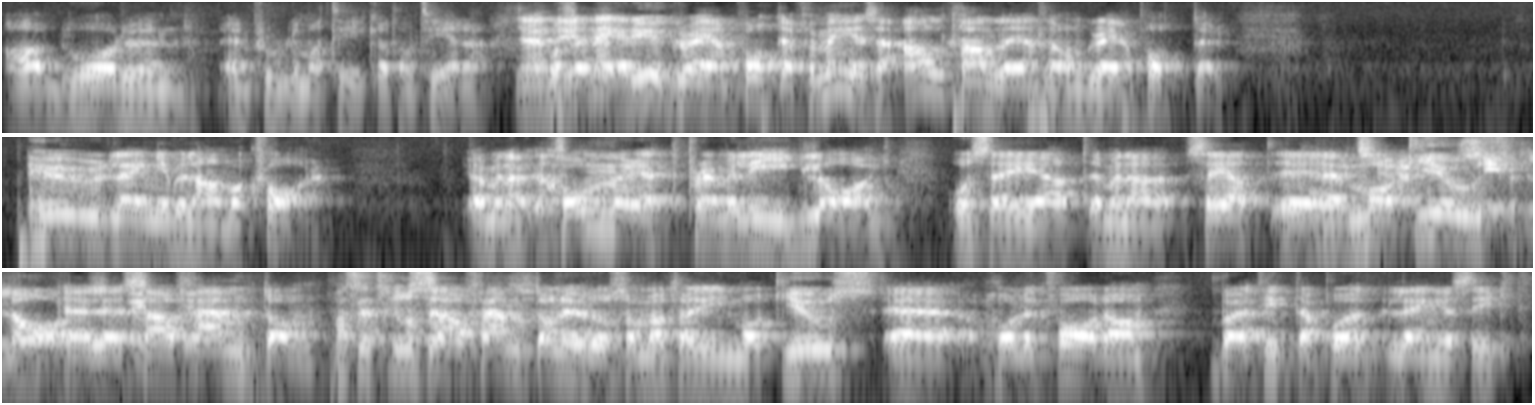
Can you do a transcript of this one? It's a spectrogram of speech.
Ja, då har du en, en problematik att hantera. Ja. Och sen är det ju Graham Potter. För mig är så här, allt handlar egentligen om Graham Potter. Hur länge vill han vara kvar? Jag menar, jag kommer ett Premier League-lag och säger att, jag menar, säg att eh, Mark Hughes eller Southampton. Southampton nu då som har tagit in Mark Hughes, eh, håller kvar dem, börjar titta på ett längre sikt.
